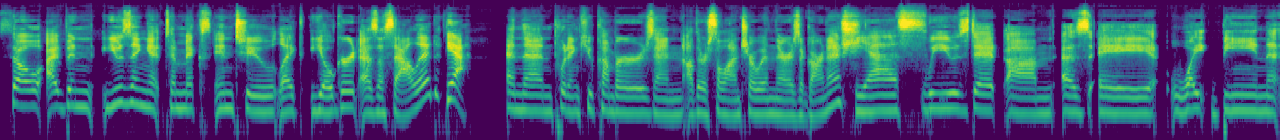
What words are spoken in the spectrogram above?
So I've been using it to mix into like yogurt as a salad Yeah. and then putting cucumbers and other cilantro in there as a garnish. Yes. We used it um, as a white bean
